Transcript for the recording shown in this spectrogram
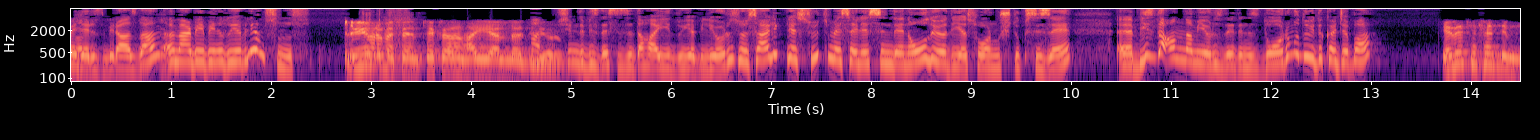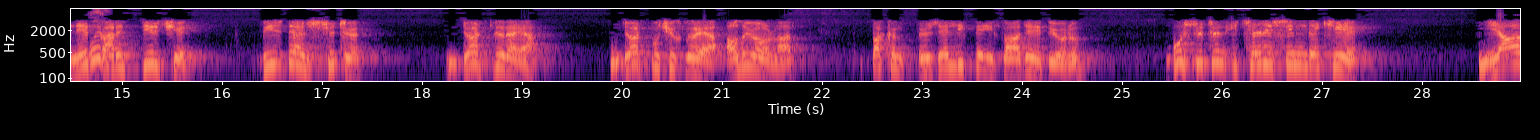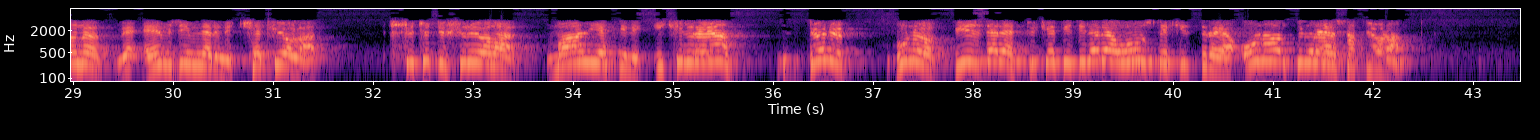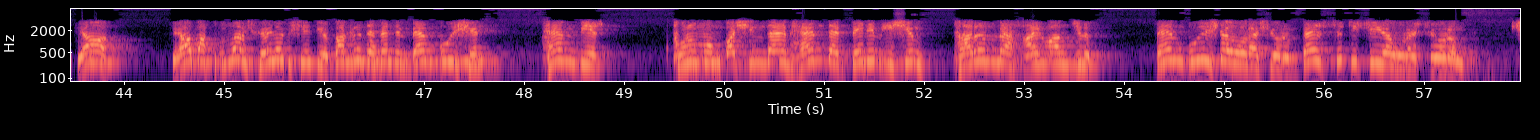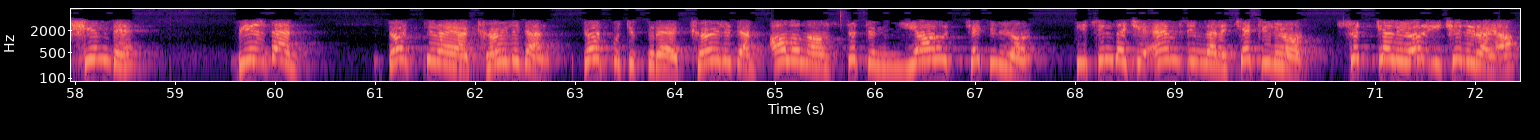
ederiz birazdan. Ömer Bey beni duyabiliyor musunuz? Duyuyorum efendim. Tekrarın hayırlı yayınlar Ha, diliyorum. şimdi biz de sizi daha iyi duyabiliyoruz. Özellikle süt meselesinde ne oluyor diye sormuştuk size. Ee, biz de anlamıyoruz dediniz. Doğru mu duyduk acaba? Evet efendim ne Buyurun. gariptir ki bizden sütü 4 liraya 4,5 liraya alıyorlar. Bakın özellikle ifade ediyorum. Bu sütün içerisindeki yağını ve enzimlerini çekiyorlar. Sütü düşürüyorlar. Maliyetini 2 liraya dönüp bunu bizlere tüketicilere 18 liraya 16 liraya satıyorlar. Ya ya bak bunlar şöyle bir şey diyor. Bakın efendim ben bu işin hem bir kurumun başındayım hem de benim işim tarım ve hayvancılık. Ben bu işle uğraşıyorum. Ben süt işiyle uğraşıyorum. Şimdi bizden 4 liraya köylüden 4,5 liraya köylüden alınan sütün yağı çekiliyor. İçindeki enzimleri çekiliyor. Süt geliyor 2 liraya.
